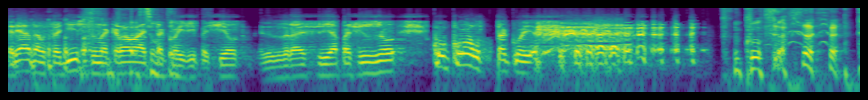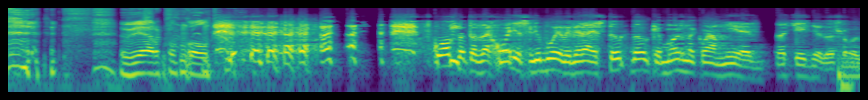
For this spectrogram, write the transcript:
Рядом садишься на кровать такой, типа, сел. Здрасте, я посижу. Кукол такой. VR кукол. В комнату заходишь, любой выбираешь тук-тук, и можно к вам? Не, соседний зашел,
